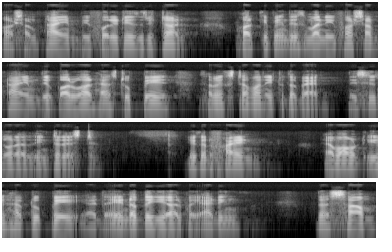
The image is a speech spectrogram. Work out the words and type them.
for some time before it is returned. For keeping this money for some time, the borrower has to pay some extra money to the bank. This is known as interest. You can find amount you have to pay at the end of the year by adding the sum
